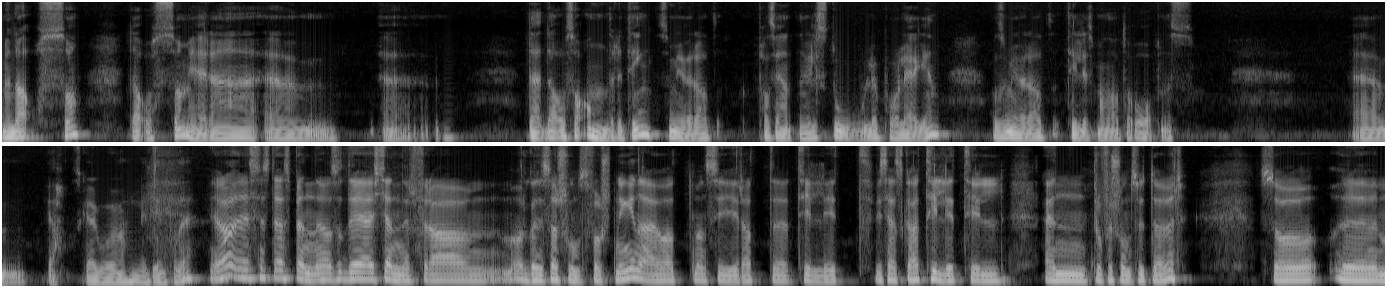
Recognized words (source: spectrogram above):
Men det er også, det er også mer eh, eh, det, det er også andre ting som gjør at pasienten vil stole på legen, og som gjør at tillitsmandatet åpnes. Ehm, ja, skal jeg gå litt inn på det? Ja, jeg syns det er spennende. Altså, det jeg kjenner fra mm, organisasjonsforskningen, er jo at man sier at eh, tillit Hvis jeg skal ha tillit til en profesjonsutøver, så øh,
